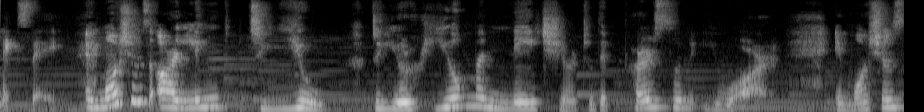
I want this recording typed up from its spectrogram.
let's say. Emotions are linked to you, to your human nature, to the person you are. Emotions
